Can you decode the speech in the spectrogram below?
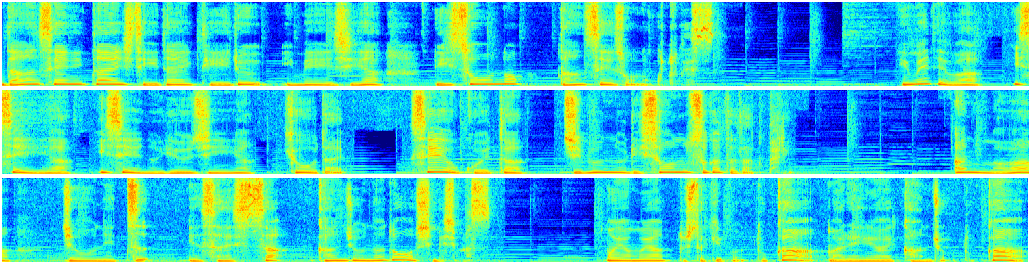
男性に対して抱いているイメージや理想の男性像のことです。夢では異性や異性の友人や兄弟性を超えた自分の理想の姿だったりアニマは情熱優しさ感情などを示します。モヤモヤっとした気分とか、まあ、恋愛感情とか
